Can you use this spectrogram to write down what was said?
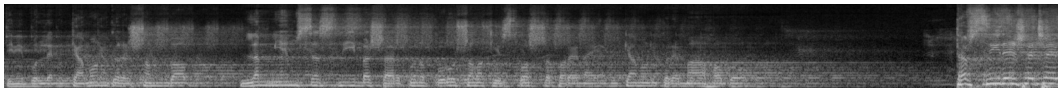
তিনি বললেন, কেমন করে সম্ভব? লামিয়াম সাসনি কোন পুরুষ আমাকে স্পর্শ করে নাই। আমি কেমন করে মা হব? তাফসীর এসেছে।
